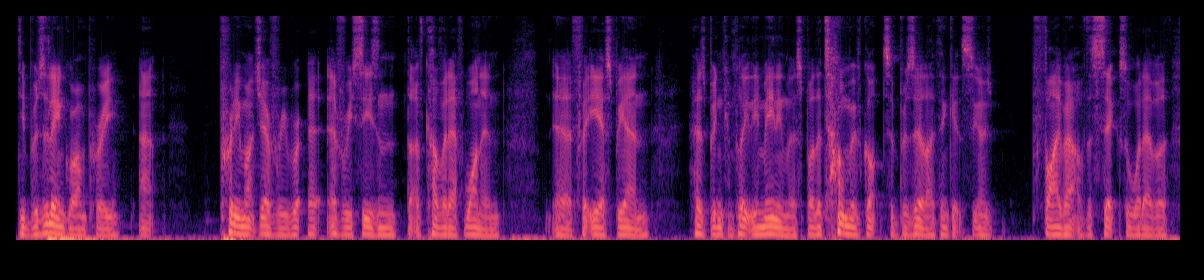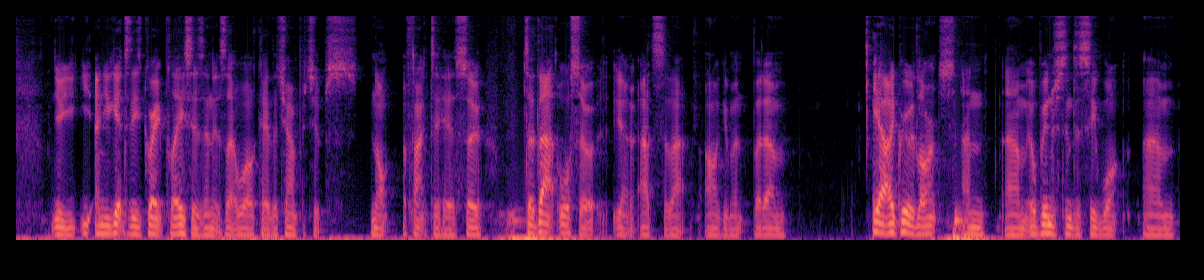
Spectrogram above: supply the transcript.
the Brazilian Grand Prix at pretty much every every season that I've covered F1 in uh, for ESPN has been completely meaningless by the time we've got to Brazil. I think it's you know five out of the six or whatever you, you, and you get to these great places, and it's like, well, okay, the championship's not a factor here. So, so that also you know adds to that argument. But um, yeah, I agree with Lawrence, and um, it'll be interesting to see what um,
